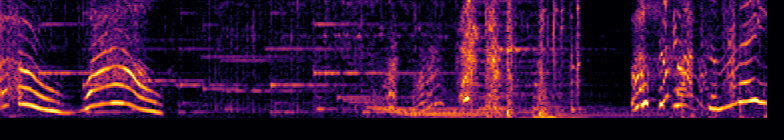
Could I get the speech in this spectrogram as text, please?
Oh, wow! That's amazing!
